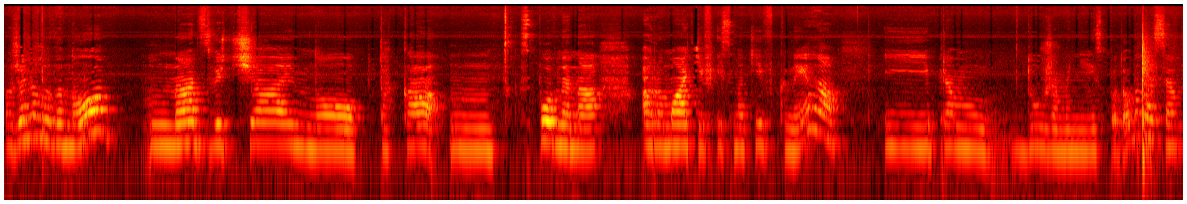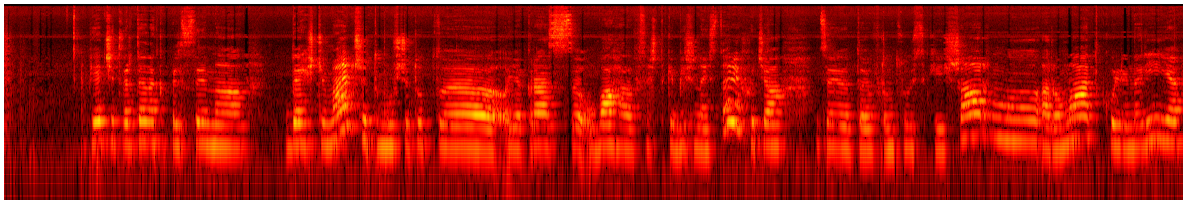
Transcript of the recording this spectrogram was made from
ожинове вино надзвичайно така сповнена ароматів і смаків книга. І прям дуже мені сподобалася. П'ять четвертинок апельсина дещо менше, тому що тут е, якраз увага все ж таки більше на історію, хоча цей французький шарм, аромат, кулінарія,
